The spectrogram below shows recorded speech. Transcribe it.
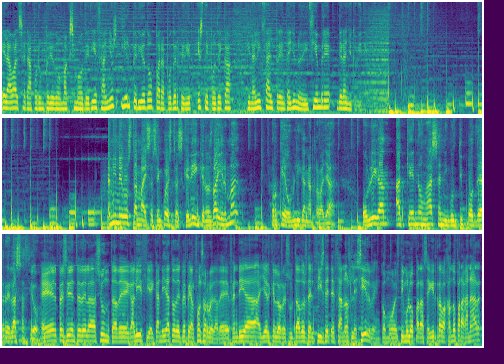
El aval será por un periodo máximo de 10 años y el periodo para poder pedir esta hipoteca finaliza el 31 de diciembre del año que viene. A mí me gustan máis as encuestas que din que nos vai ir mal porque obligan a traballar obligan a que no hagan ningún tipo de relaxación. El presidente de la Junta de Galicia y candidato del PP, Alfonso Rueda, defendía ayer que los resultados del CIS de Tezanos le sirven como estímulo para seguir trabajando para ganar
